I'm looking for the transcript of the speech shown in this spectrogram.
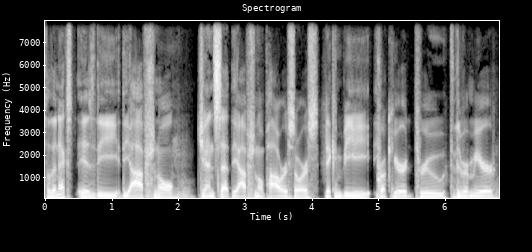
So the next is the the optional genset, the optional power source. It can be procured through, through the Vermeer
